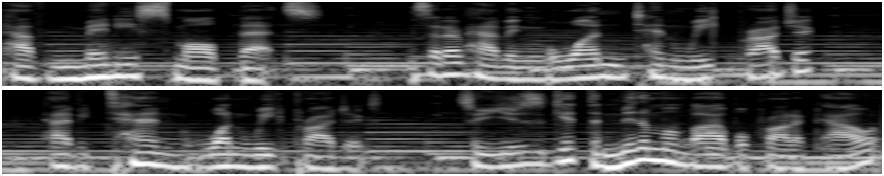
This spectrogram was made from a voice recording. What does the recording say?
Have many small bets. Instead of having one 10 week project, having 10 one week projects. So you just get the minimum viable product out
